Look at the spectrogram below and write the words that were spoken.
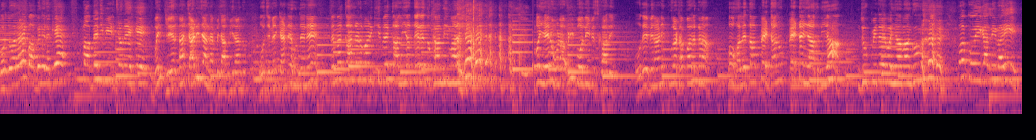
ਗੁਰਦੁਆਰਾ ਨੇ ਬਾਬੇ ਨੇ ਰੱਖਿਆ ਬਾਬੇ ਦੀ ਭੀੜ ਚੋਂ ਦੇਖ ਕੇ। ਬਈ ਫੇਰ ਤਾਂ ਚਾੜੀ ਜਾਂਦਾ ਪੰਜਾਬੀ ਰੰਗ। ਉਹ ਜਿਵੇਂ ਕਹਿੰਦੇ ਹੁੰਦੇ ਨੇ ਤੇ ਮੈਂ ਕਾਲੜ ਬਣ ਗਈ ਵੇ ਕਾਲੀਆ ਤੇਰੇ ਦੁੱਖਾਂ ਦੀ ਮਾਰੀ। ਬਈ ਇਹਨੂੰ ਹੁਣ ਆਪਣੀ ਬੋਲੀ ਵੀ ਸਿਖਾ ਦੇ। ਉਹਦੇ ਬਿਨਾ ਨਹੀਂ ਪੂਰਾ ਠੱਪਾ ਲੱਗਣਾ। ਉਹ ਹਲੇ ਤਾਂ ਭੇਡਾਂ ਨੂੰ ਭੇਡਾਂ ਹੀ ਆਖਦੀ ਆ। ਯੂਪੀ ਦੇ ਬਈਆਂ ਵਾਂਗੂ। ਉਹ ਕੋਈ ਗੱਲ ਨਹੀਂ ਬਾਈ।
